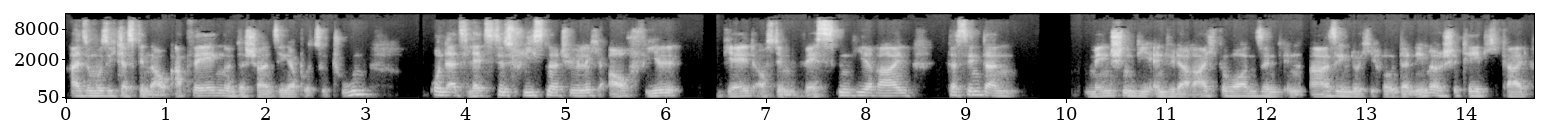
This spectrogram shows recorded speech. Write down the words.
Also muss ich das genau abwägen und das scheint Singapur zu tun. Und als letztes fließt natürlich auch viel Geld aus dem Westen hier rein. Das sind dann Menschen, die entweder reich geworden sind in Asien durch ihre unternehmerische Tätigkeit,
